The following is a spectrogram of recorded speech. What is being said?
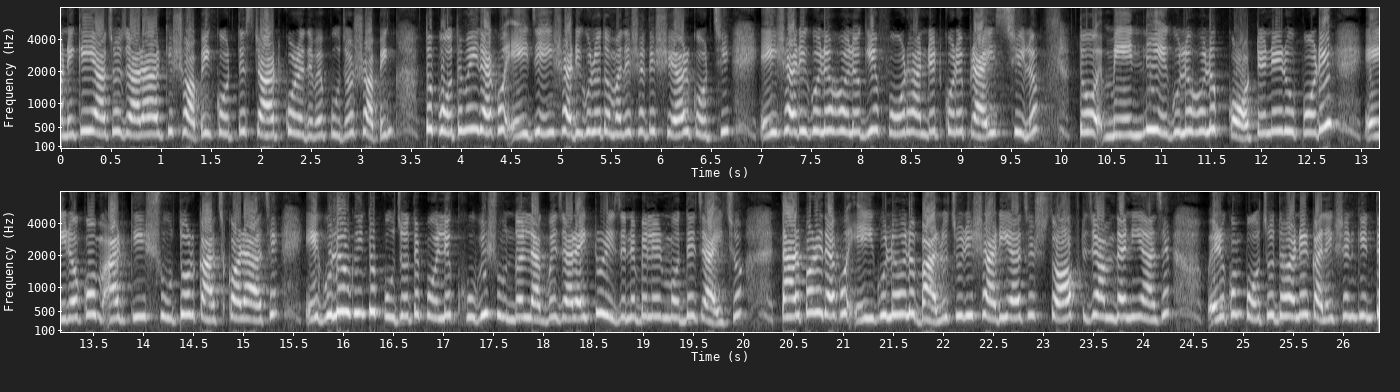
অনেকেই আছো যারা আর কি শপিং করতে স্টার্ট করে দেবে পুজোর শপিং তো প্রথমেই দেখো, এই যে এই শাড়িগুলো তোমাদের সাথে শেয়ার করছি, এই শাড়িগুলো হলো গিয়ে ফোর হান্ড্রেড করে প্রাইস ছিল। তো মেনলি এগুলো হলো কটনের উপরে, এইরকম আর কি সুতোর কাজ করা আছে। এগুলোও কিন্তু পুজোতে পড়লে খুবই সুন্দর লাগবে, যারা একটু রিজনেবলের মধ্যে চাইছো। তারপরে দেখো, এইগুলো হলো বালুচুরি শাড়ি আছে সফট জামদানি আছে, এরকম প্রচুর ধরনের কালেকশন কিন্তু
